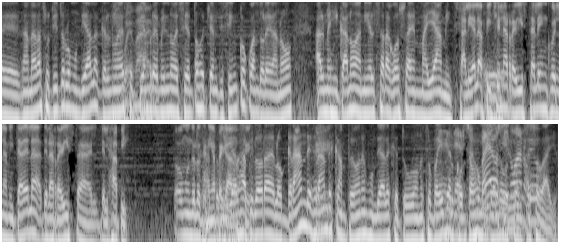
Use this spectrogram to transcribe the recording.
eh, ganara su título mundial, aquel 9 de Fue septiembre de madre. 1985, cuando le ganó al mexicano Daniel Zaragoza en Miami. Salía la ficha Eh, en la revista Elenco, en la mitad de la, de la revista el- del Happy. Todo el mundo lo tenía pegado. Miguel sí. Happy Lora, de los grandes, Sí. grandes campeones mundiales que tuvo nuestro país, El el del Consejo Mundial de Gallo.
